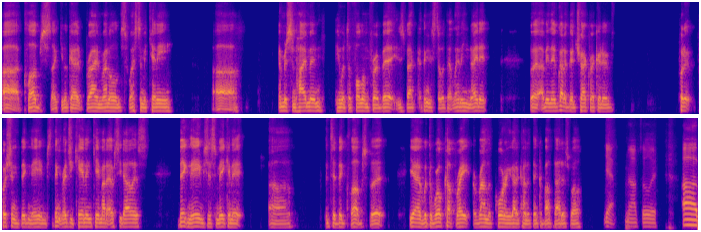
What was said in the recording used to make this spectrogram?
uh, clubs. Like you look at Bryan Reynolds, Weston McKennie, uh, Emerson Hyndman. He went to Fulham for a bit. He's back. I think he's still with Atlanta United. But I mean, they've got a good track record of put it pushing big names. I think Reggie Cannon came out of FC Dallas. Big names, just making it uh, into big clubs. But yeah, with the World Cup right around the corner, you got to kind of think about that as well. Yeah, no, absolutely. Uh,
